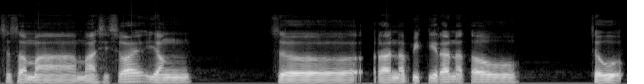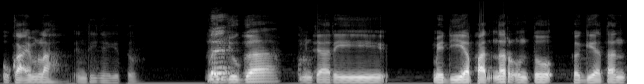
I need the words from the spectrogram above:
sesama mahasiswa yang serana pikiran atau se UKM lah intinya gitu. Dan juga mencari media partner untuk kegiatan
